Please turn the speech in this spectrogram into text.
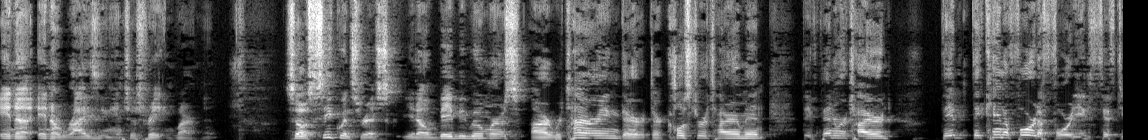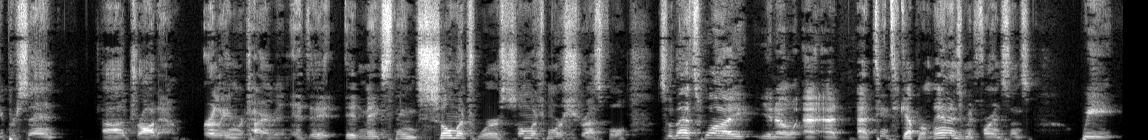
in a in a rising interest rate environment. So sequence risk, you know, baby boomers are retiring, they're they're close to retirement, they've been retired. They, they can't afford a 40 to 50% uh, drawdown early in retirement. It, it, it makes things so much worse, so much more stressful. So that's why, you know, at, at, at TNT Capital Management, for instance, we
